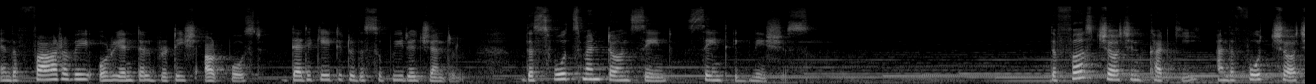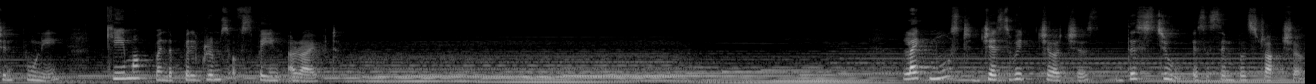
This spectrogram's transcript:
in the faraway Oriental British outpost dedicated to the Superior General, the swordsman turned saint, Saint Ignatius. The first church in Khadki and the fourth church in Pune came up when the pilgrims of Spain arrived. Like most Jesuit churches, this too is a simple structure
